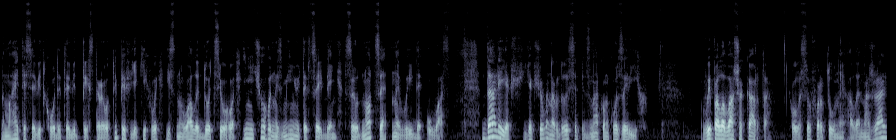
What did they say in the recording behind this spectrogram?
Намагайтеся відходити від тих стереотипів, в яких ви існували до цього, і нічого не змінюйте в цей день. Все одно це не вийде у вас. Далі, якщо, ви народилися під знаком Козиріг, випала ваша карта, колесо фортуни, але, на жаль,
